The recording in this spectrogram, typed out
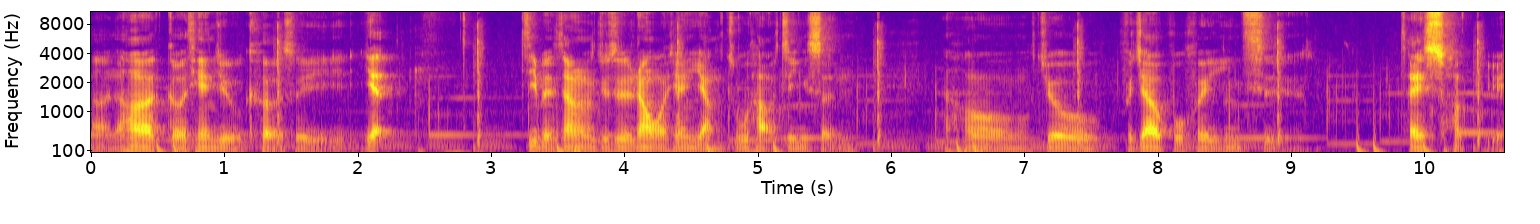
啊，然后隔天就有课，所以耶，基本上就是让我先养足好精神，然后就比较不会因此再爽约。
